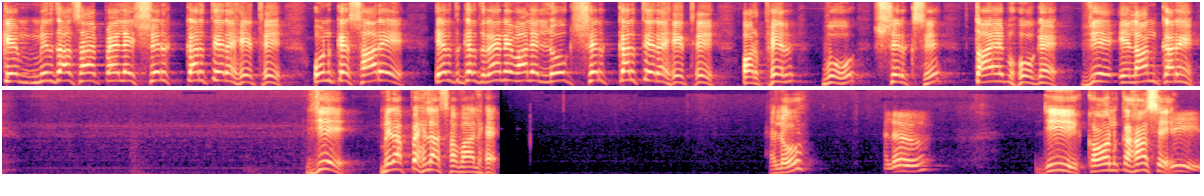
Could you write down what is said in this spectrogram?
کہ مرزا صاحب پہلے شرک کرتے رہے تھے، ان کے سارے ارد گرد رہنے والے لوگ شرک کرتے رہے تھے اور پھر وہ شرک سے تائب ہو گئے۔ یہ اعلان کریں۔ یہ میرا پہلا سوال ہے۔ ہیلو۔ ہلو جی کون کہاں سے؟ جی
